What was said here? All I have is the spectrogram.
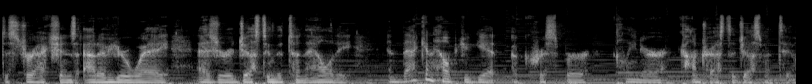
distractions out of your way as you're adjusting the tonality. And that can help you get a crisper, cleaner contrast adjustment too.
